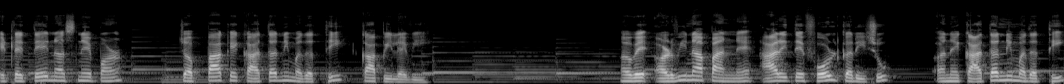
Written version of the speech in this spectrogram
એટલે તે નસને પણ ચપ્પા કે કાતરની મદદથી કાપી લેવી. હવે અળવીના પાનને આ રીતે ફોલ્ડ કરીશું અને કાતરની મદદથી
